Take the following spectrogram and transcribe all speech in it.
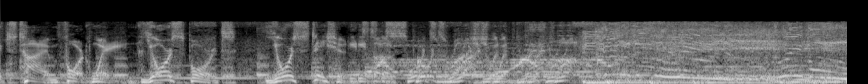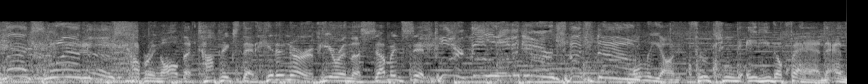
It's time, Fort Wayne. Your sports, your station. It's, the, Sports, Rush with Brett Rump. Max Landis. Covering all the topics that hit a nerve here in the Summit City. Clark 11 yards. Touchdown. Only on 1380 The Fan and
